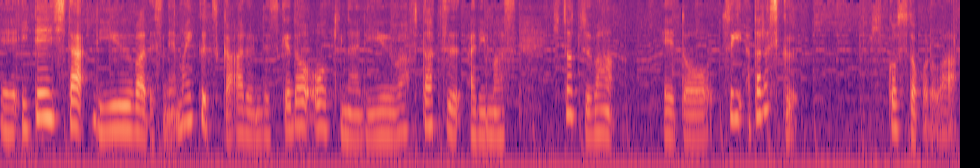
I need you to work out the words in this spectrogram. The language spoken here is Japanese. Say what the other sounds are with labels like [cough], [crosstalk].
えー、移転した理由はですね、まあ、いくつかあるんですけど大きな理由は2つあります。1つは、えーと次新しく引っ越すところは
